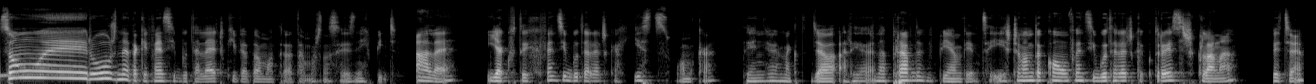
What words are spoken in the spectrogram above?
Są y, różne takie fancy buteleczki, wiadomo, trata, można sobie z nich pić, ale jak w tych fancy buteleczkach jest słomka, to ja nie wiem jak to działa, ale ja naprawdę wypijam więcej. I jeszcze mam taką fancy buteleczkę, która jest szklana, wiecie,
